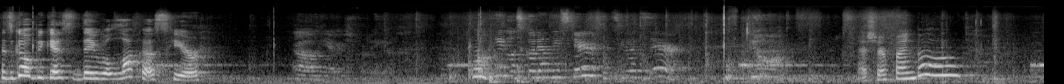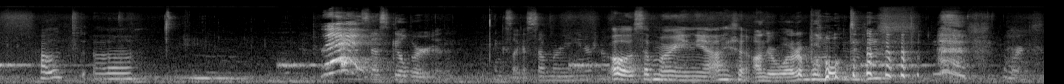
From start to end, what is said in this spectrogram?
Let's go because they will lock us here. Oh, yeah, we should probably go. Okay, let's go down these stairs and see what's there. I sure find boat. How? Uh, It says Gilbert. and I think it's like a submarine or something. oh, submarine. Yeah, it's an underwater boat. Works.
